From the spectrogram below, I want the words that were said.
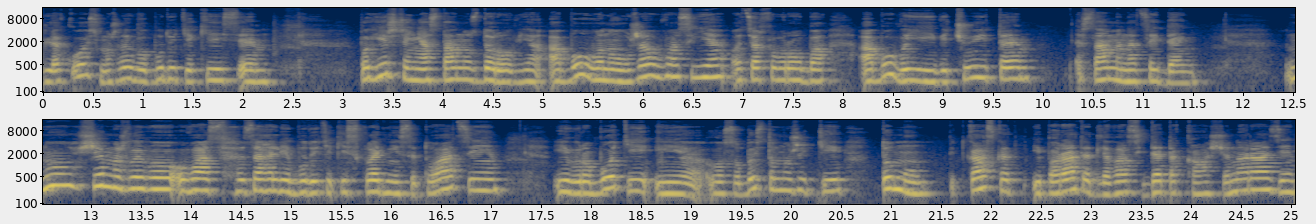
для когось, можливо, будуть якісь е, погіршення стану здоров'я, або воно вже у вас є, оця хвороба, або ви її відчуєте саме на цей день. Ну, ще, можливо, у вас взагалі будуть якісь складні ситуації і в роботі, і в особистому житті. Тому підказка і порада для вас йде така, що наразі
